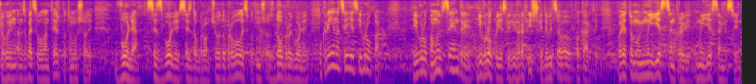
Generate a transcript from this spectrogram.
Чого і називається волонтер, тому що воля, все з волею, все з добром. Чого доброволець, тому що з доброю волею. Україна це є Європа. Європа, ми в центрі Європи, якщо географічно дивитися по карті. Тому ми є центрові, ми є самі сильні.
